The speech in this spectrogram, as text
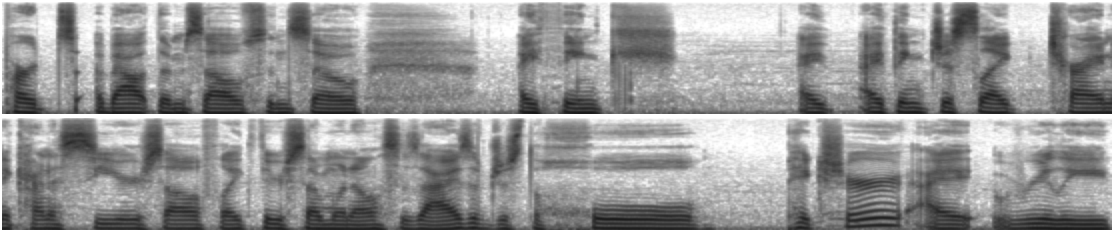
parts about themselves. And so i think i i think just like trying to kind of see yourself like through someone else's eyes of just the whole picture i really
